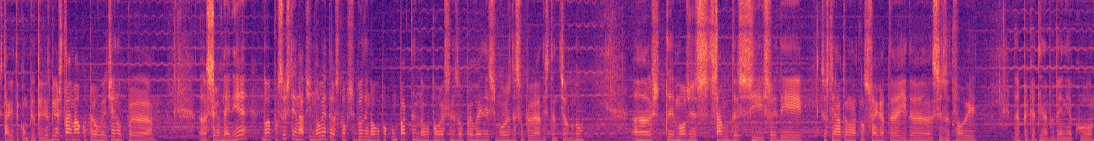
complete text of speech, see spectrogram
старите компютри. Разбира се, това е малко преувеличено сравнение, но по същия начин новият телескоп ще бъде много по-компактен, много по-лесен за управление, ще може да се управлява дистанционно, ще може сам да си следи състоянието на атмосферата и да се затвори, да прекрати наблюдение, ако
